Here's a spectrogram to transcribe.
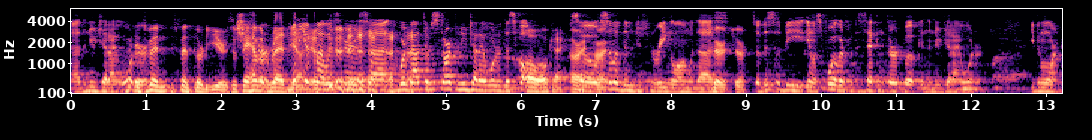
uh, the New Jedi Order. It's been it's been 30 years. If they haven't Sure. read, many yeah, of my listeners, uh, we're about to start the New Jedi Order this fall. Oh, okay. All right. so all right. some of them just been reading along with us. Sure, sure. So this would be, you know, spoiler for the second, third book in the New Jedi Order. You've been warned.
